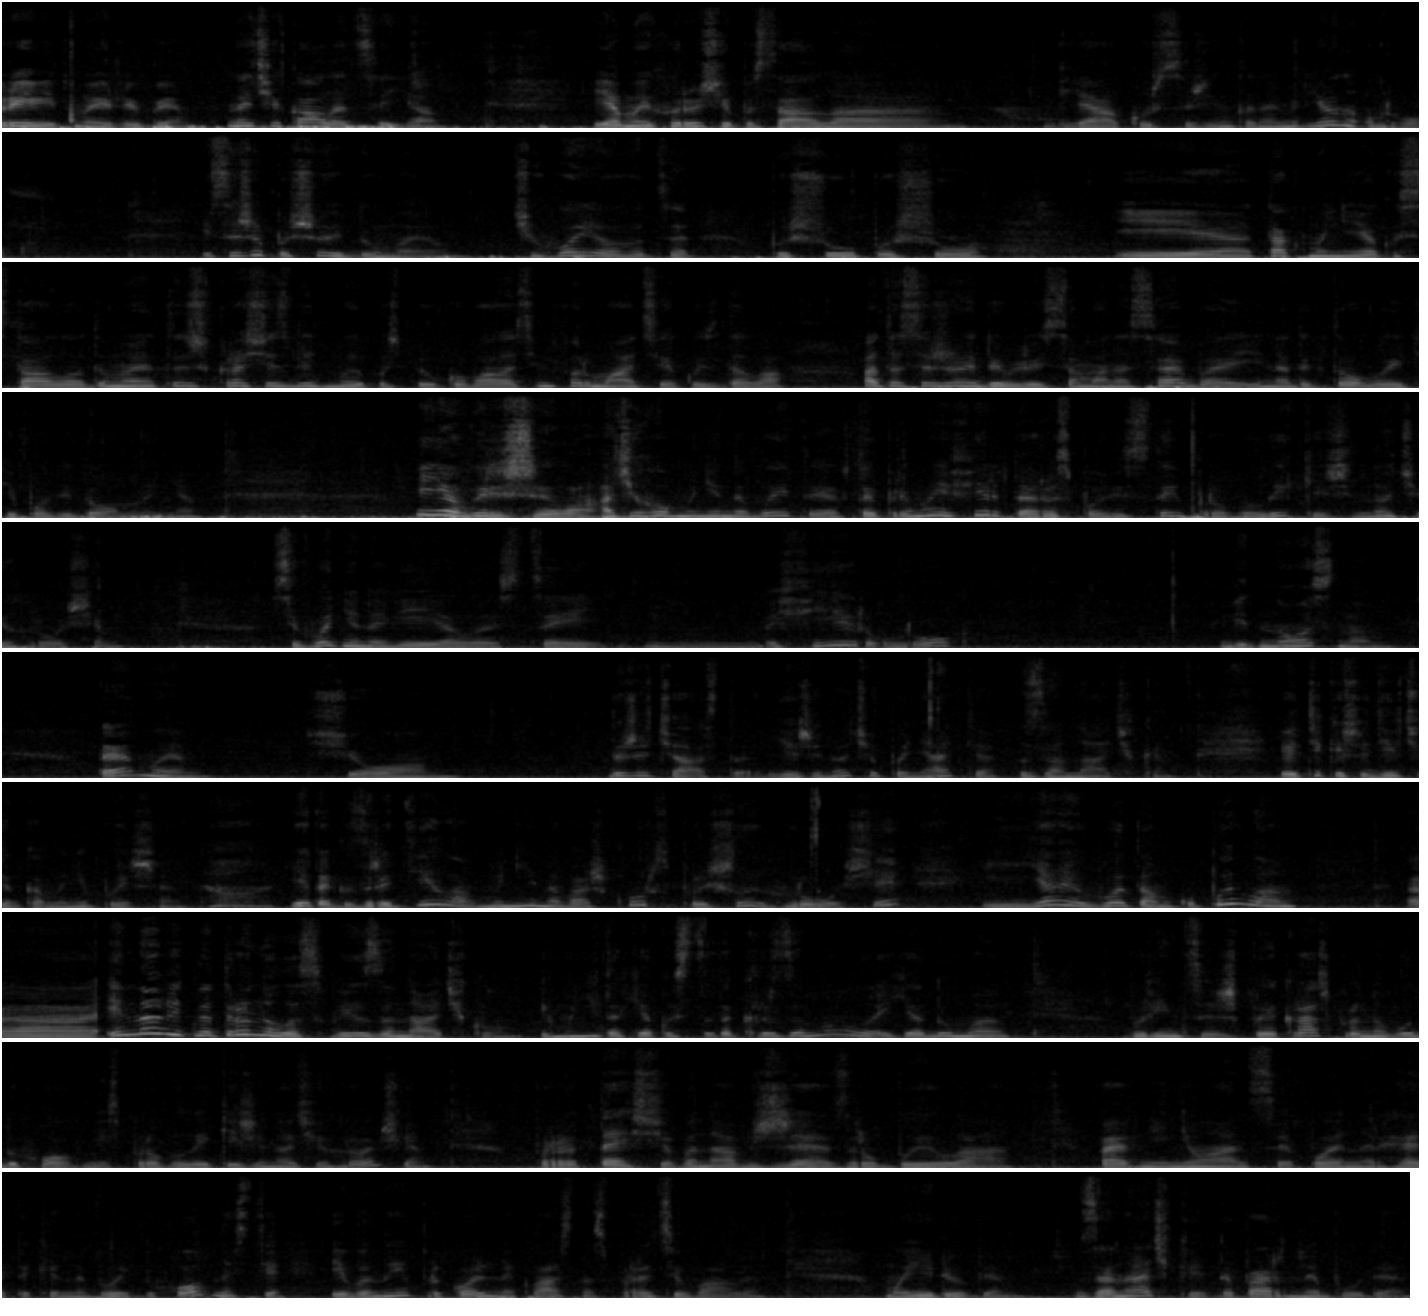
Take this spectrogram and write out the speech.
Привіт, мої любі! Не чекала, це я. Я мої хороші писала для курсу Жінка на мільйон урок. І сижу, пишу і думаю, чого я це пишу, пишу. І так мені якось стало. Думаю, ти ж краще з людьми поспілкувалась, інформацію якусь дала. А то сижу і дивлюсь сама на себе і надиктовую ті повідомлення. І я вирішила, а чого б мені не вийти в той прямий ефір та розповісти про великі жіночі гроші. Сьогодні навіялось цей ефір, урок відносно теми, що дуже часто є жіноче поняття заначки. І от тільки що дівчинка мені пише: я так зраділа, мені на ваш курс прийшли гроші, і я його там купила. Е, і навіть не тронула свою заначку. І мені так якось це так резонуло. І я думаю, блін, це ж якраз про нову духовність, про великі жіночі гроші, про те, що вона вже зробила певні нюанси по енергетики нової духовності, і вони прикольно і класно спрацювали. Мої любі, заначки тепер не буде.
